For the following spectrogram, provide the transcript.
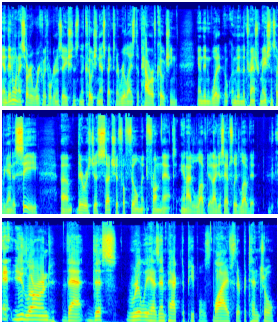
And then when I started working with organizations in the coaching aspect, and I realized the power of coaching, and then what, and then the transformations I began to see, um, there was just such a fulfillment from that, and I loved it. I just absolutely loved it. And you learned that this really has impact to people's lives, their potential,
